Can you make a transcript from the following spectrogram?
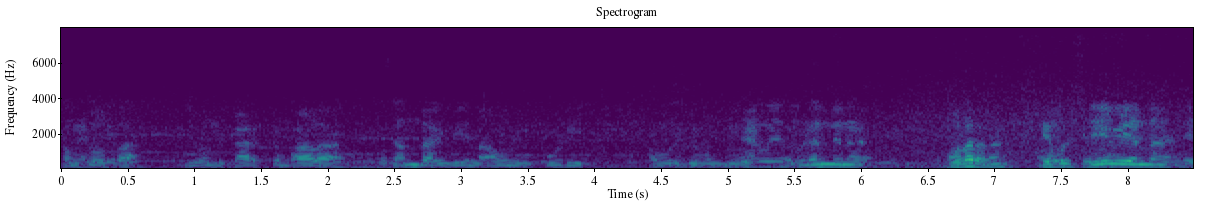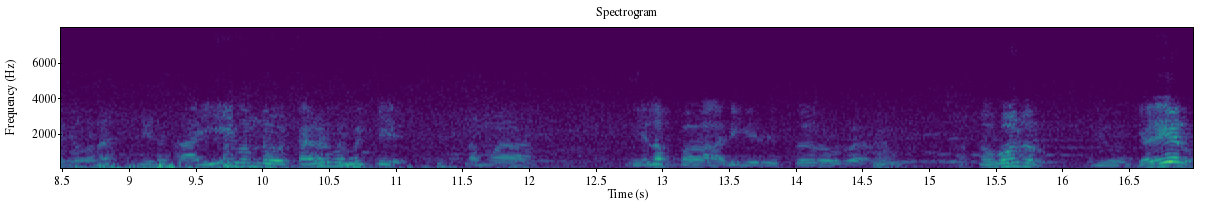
ಸಂತೋಷ. ಈ ಒಂದು ಕಾರ್ಯಕ್ರಮ ಭಾಳ ಚಂದ ಆಗಲಿ ನಾವು ನೀವು ಕೂಡಿ ಅವ್ರಿಗೆ ಒಂದು ಅಭಿನಂದನೆ ಸೇವೆಯನ್ನು ನೀಡೋಣ ಆ, ಈ ಒಂದು ಕಾರ್ಯಕ್ರಮಕ್ಕೆ ನಮ್ಮ ನೀಲಪ್ಪ ಅಡಿಗೇರಿ ಸರ್ ಅವರ ಸಹೋದರರು ಗೆಳೆಯರು.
